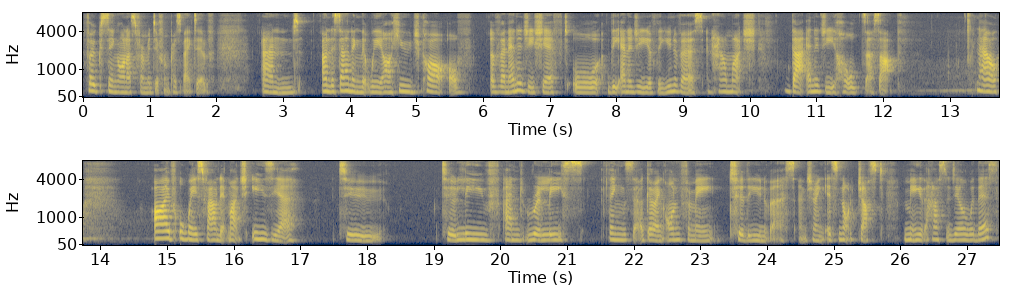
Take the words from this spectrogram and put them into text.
focusing on us from a different perspective and understanding that we are a huge part of, of an energy shift or the energy of the universe and how much that energy holds us up. Now, I've always found it much easier to to leave and release things that are going on for me to the universe and showing it's not just me that has to deal with this.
